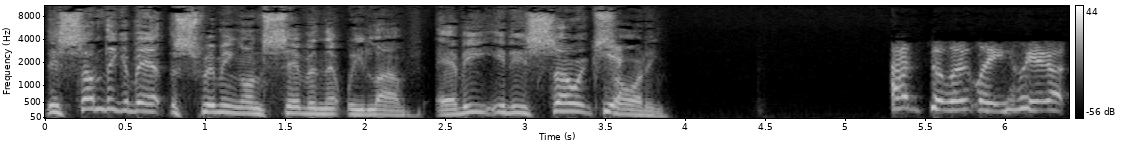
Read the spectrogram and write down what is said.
there's something about the swimming on seven that we love, Abbey. It is so exciting. Absolutely. We got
